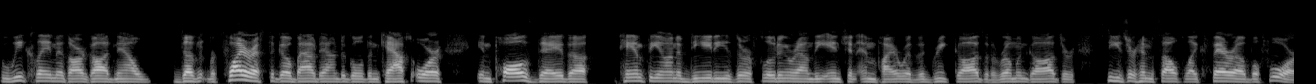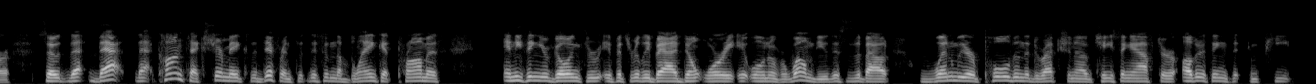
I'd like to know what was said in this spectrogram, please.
who we claim as our God now doesn't require us to go bow down to golden calves, or in Paul's day, the pantheon of deities that are floating around the ancient empire, whether the Greek gods or the Roman gods or Caesar himself, like Pharaoh before. So that that that context sure makes a difference. That this isn't a blanket promise anything you're going through, if it's really bad, don't worry, it won't overwhelm you. This is about when we are pulled in the direction of chasing after other things that compete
